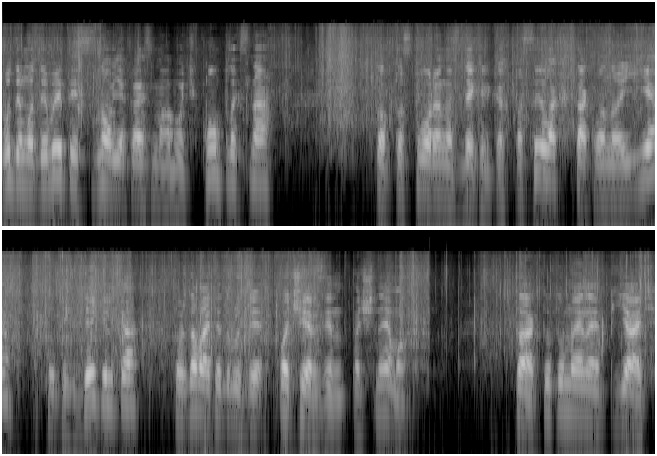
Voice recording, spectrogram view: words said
Будемо дивитись, знов якась, мабуть, комплексна. Тобто створено з декількох посилок. Так воно і є. Тут їх декілька. Тож давайте, друзі, по черзі почнемо. Так, тут у мене 5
